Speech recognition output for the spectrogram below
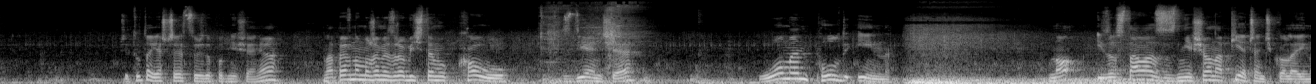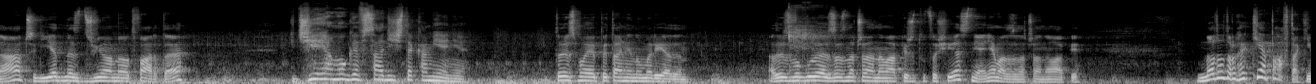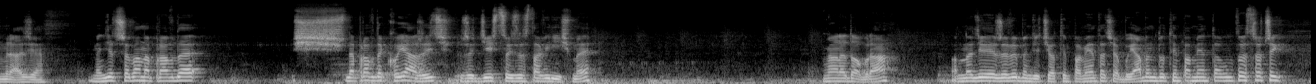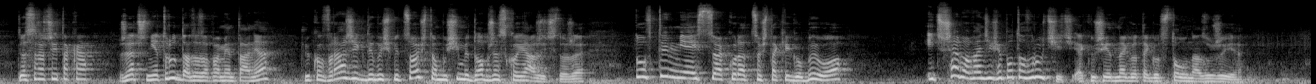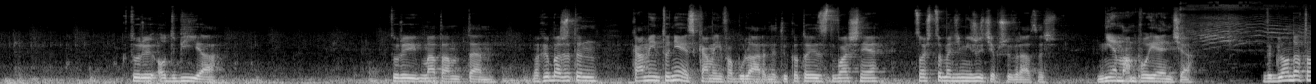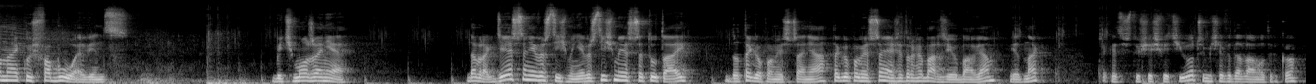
Czy tutaj jeszcze jest coś do podniesienia? Na pewno możemy zrobić temu kołu zdjęcie. Woman pulled in. No i została zniesiona pieczęć kolejna, czyli jedne z drzwi mamy otwarte. Gdzie ja mogę wsadzić te kamienie? To jest moje pytanie numer jeden. A to jest w ogóle zaznaczone na mapie, że tu coś jest? Nie, nie ma zaznaczone na mapie. No to trochę kiepa w takim razie. Będzie trzeba naprawdę naprawdę kojarzyć, że gdzieś coś zostawiliśmy. No ale dobra. Mam nadzieję, że wy będziecie o tym pamiętać, albo ja będę o tym pamiętał. No to jest raczej to jest raczej taka rzecz nietrudna do zapamiętania, tylko w razie gdybyśmy coś, to musimy dobrze skojarzyć to, że tu w tym miejscu akurat coś takiego było i trzeba będzie się po to wrócić, jak już jednego tego stołna zużyję. Który odbija. Który ma tam ten. No chyba, że ten kamień to nie jest kamień fabularny, tylko to jest właśnie coś, co będzie mi życie przywracać. Nie mam pojęcia. Wygląda to na jakąś fabułę, więc. Być może nie. Dobra, gdzie jeszcze nie weszliśmy? Nie weszliśmy jeszcze tutaj, do tego pomieszczenia. Tego pomieszczenia się trochę bardziej obawiam, jednak. Czekaj, coś tu się świeciło, czy mi się wydawało tylko?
